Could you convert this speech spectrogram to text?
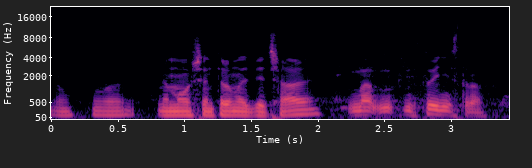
kam kënduar në moshën 13 vjeçare. Më thuaj një strofë.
